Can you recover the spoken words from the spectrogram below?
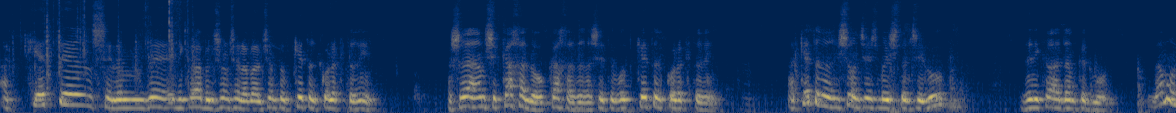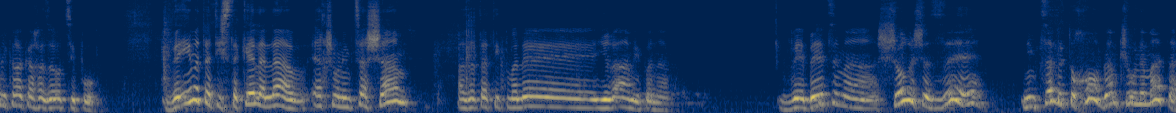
הכתר של, זה נקרא בלשון של הבעל שם טוב, כתר כל הכתרים. אשרי העם שככה לו, ככה זה ראשי תיבות כתר כל הכתרים. הכתר הראשון שיש בהשתלשלות זה נקרא אדם קדמון. למה הוא נקרא ככה זה עוד סיפור. ואם אתה תסתכל עליו, איך שהוא נמצא שם, אז אתה תתמלא יראה מפניו. ובעצם השורש הזה נמצא בתוכו גם כשהוא למטה,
